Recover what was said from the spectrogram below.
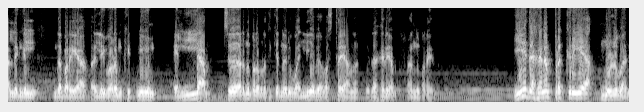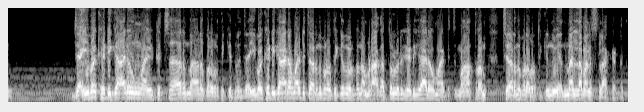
അല്ലെങ്കിൽ എന്താ പറയുക ലിവറും കിഡ്നിയും എല്ലാം ചേർന്ന് പ്രവർത്തിക്കുന്ന ഒരു വലിയ വ്യവസ്ഥയാണ് ദഹനം എന്ന് പറയുന്നത്. ഈ ദഹന പ്രക്രിയ മുഴുവൻ ജൈവ ഘടികാരവുമായിട്ട് ചേർന്നാണ് പ്രവർത്തിക്കുന്നത്. ജൈവ ഘടികാരവുമായിട്ട് ചേർന്ന് പ്രവർത്തിക്കുന്നു നമ്മുടെ അകത്തുള്ള ഒരു ഘടികാരവുമായിട്ട് മാത്രം ചേർന്ന് പ്രവർത്തിക്കുന്നു എന്നല്ല മനസ്സിലാക്കേണ്ടത്.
